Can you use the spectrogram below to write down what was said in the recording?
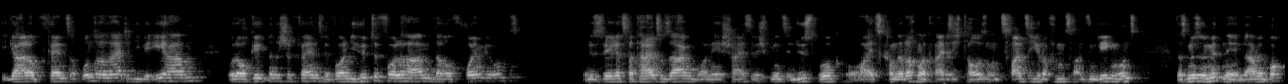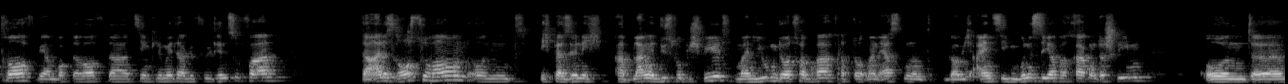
egal ob Fans auf unserer Seite, die wir eh haben, oder auch gegnerische Fans, wir wollen die Hütte voll haben, darauf freuen wir uns. Und es wäre jetzt fatal zu sagen, boah, nee, scheiße, wir spielen jetzt in Duisburg, oh, jetzt kommen da doch mal 30.000 und 20 oder 25 gegen uns. Das müssen wir mitnehmen. Da haben wir Bock drauf. Wir haben Bock darauf, da 10 Kilometer gefühlt hinzufahren, da alles rauszuhauen. Und ich persönlich habe lange in Duisburg gespielt, meine Jugend dort verbracht, habe dort meinen ersten und, glaube ich, einzigen Bundesliga-Vertrag unterschrieben. Und äh,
